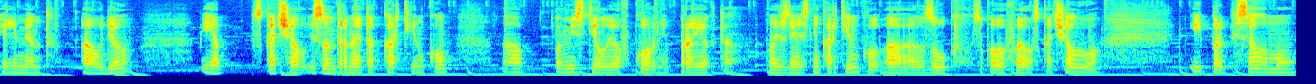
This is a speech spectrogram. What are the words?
элемент аудио. Я скачал из интернета картинку, а, поместил ее в корне проекта, ну, здесь не картинку, а звук, звуковой файл, скачал его и прописал ему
